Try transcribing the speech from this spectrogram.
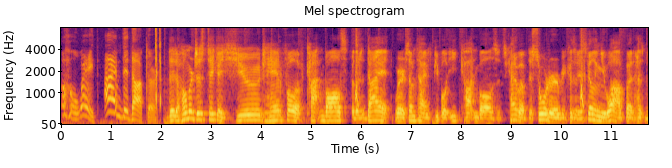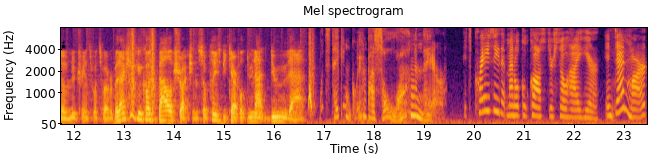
Oh, wait, I'm the doctor. Did Homer just take a huge handful of cotton balls? Or there's a diet where sometimes people eat cotton balls. It's kind of a disorder because it is filling you up, but has no nutrients whatsoever. But actually can cause bowel obstruction, so please be careful. Do not do that. What's taking Grandpa so long in there? It's crazy that medical costs are so high here. In Denmark,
